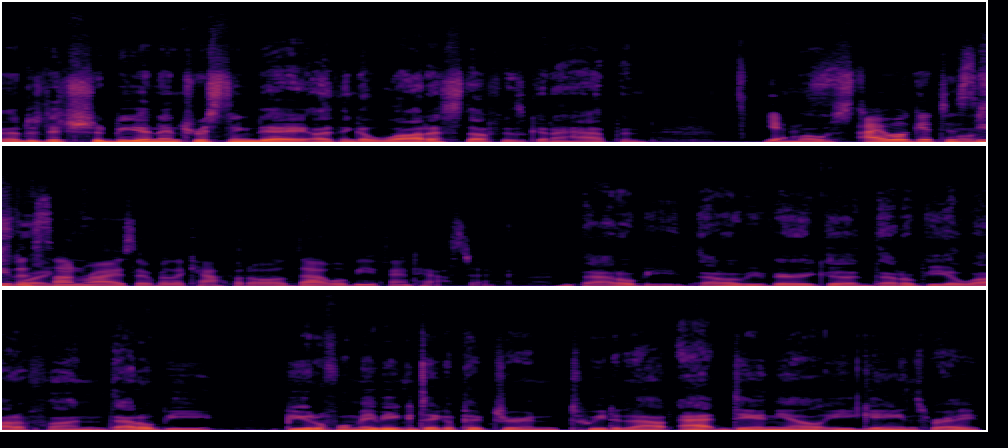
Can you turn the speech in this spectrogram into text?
It, it should be an interesting day. I think a lot of stuff is going to happen. yes, Most- I will get to see the likely. sunrise over the Capitol. That will be fantastic. That'll be that'll be very good. That'll be a lot of fun. That'll be beautiful. Maybe you can take a picture and tweet it out at Danielle E Gaines, right?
